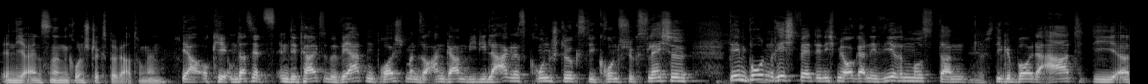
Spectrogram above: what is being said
in die einzelnen Grundstücksbewertungen. Ja, okay. Um das jetzt im Detail zu bewerten, bräuchte man so Angaben wie die Lage des Grundstücks, die Grundstücksfläche, den Bodenrichtung, Richtwert, den ich mir organisieren muss, dann Richtig. die Gebäudeart, die äh,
